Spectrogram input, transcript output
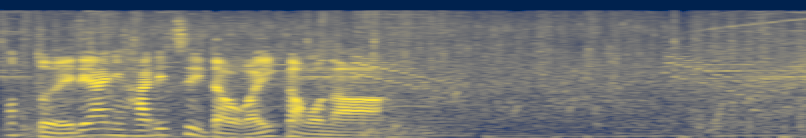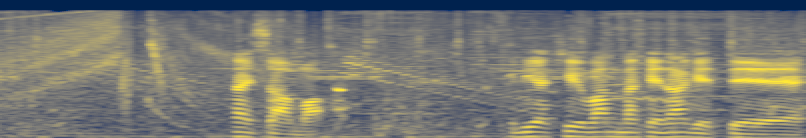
もっとエリアに張り付いた方がいいかもな。ナイスアーマー。エリア9番だけ投げて、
